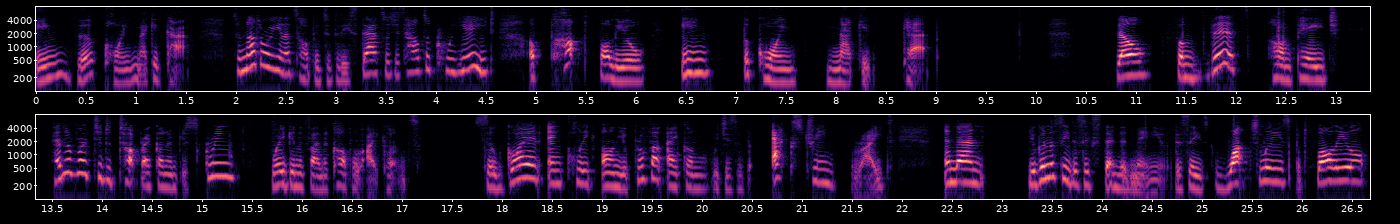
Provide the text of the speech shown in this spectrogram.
in the CoinMarketCap so now we're here let's hop into today's stats which is how to create a portfolio in the coin market cap so from this homepage, head over to the top right corner of your screen where you're going to find a couple icons. So go ahead and click on your profile icon, which is at the extreme right. And then you're going to see this extended menu that says watch list, portfolio,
